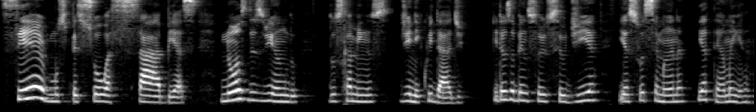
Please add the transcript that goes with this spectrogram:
sermos pessoas sábias, nos desviando dos caminhos de iniquidade. Que Deus abençoe o seu dia e a sua semana e até amanhã.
